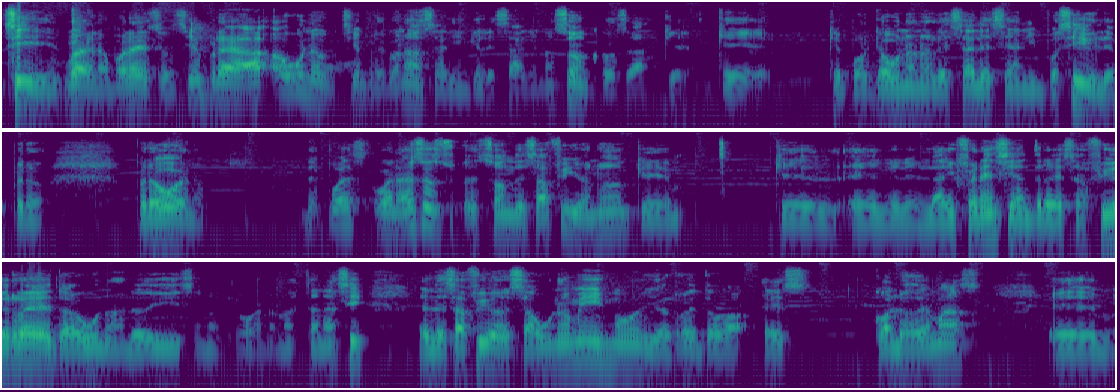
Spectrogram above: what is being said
Sí, bueno, por eso. Siempre a, uno siempre conoce a alguien que le sale. No son cosas que, que, que porque a uno no le sale sean imposibles, pero, pero bueno. Después, bueno, esos son desafíos, ¿no? Que, que la diferencia entre desafío y reto, algunos lo dicen, otros, bueno, no están así. El desafío es a uno mismo y el reto es con los demás. Eh,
